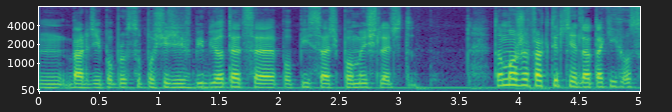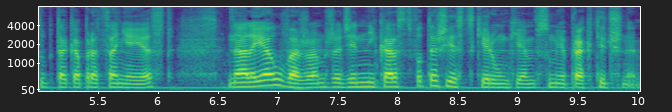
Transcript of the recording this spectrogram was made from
mm, bardziej po prostu posiedzieć w bibliotece, popisać, pomyśleć, to, to może faktycznie dla takich osób taka praca nie jest, no ale ja uważam, że dziennikarstwo też jest kierunkiem w sumie praktycznym.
